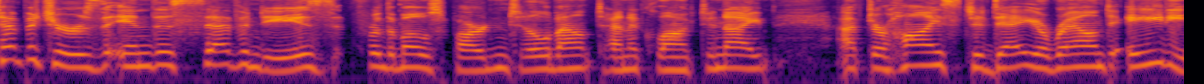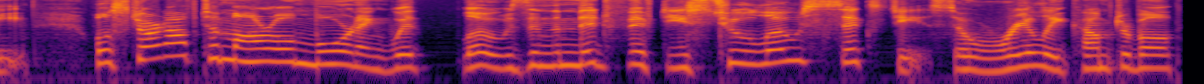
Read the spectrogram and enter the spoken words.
temperatures in the 70s for the most part until about 10 o'clock tonight. After highs today around 80. We'll start off tomorrow morning with lows in the mid 50s to low 60s. So really comfortable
